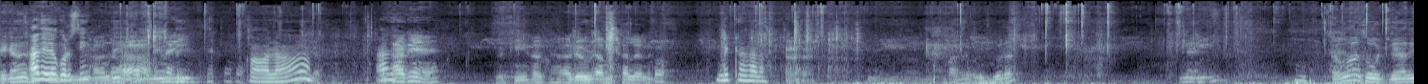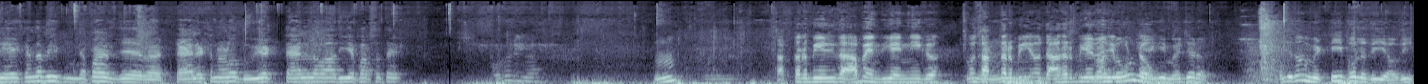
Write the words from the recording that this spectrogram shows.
ਇਹ ਕਹਿੰਦਾ ਆ ਦੇ ਦੋ ਕੁਰਸੀ ਖਾ ਲਾ। ਖਾ ਹੈ ਰੇਉੜਾ ਮਿੱਠਾ ਲੈ ਲੈ। ਮਿੱਠਾ ਖਾ ਲਾ। ਗੁਰ ਉਹ ਸੋਚਦੇ ਆ ਸੀ ਇਹ ਕਹਿੰਦਾ ਵੀ ਆਪਾਂ ਜੇ ਟਾਇਲਟ ਨਾਲੋਂ ਦੂਏ ਟਾਇਲ ਲਵਾ ਦਈਏ ਫਰਸ਼ ਤੇ। ਹੂੰ? 70 ਰੁਪਏ ਦੀ ਤਾਂ ਆ ਪੈਂਦੀ ਐ ਇੰਨੀ ਕੁ। ਉਹ 70 ਰੁਪਏ ਉਹ 10 ਰੁਪਏ ਗੱਲ ਦੀ ਉਹ ਪੁੱਟਾਉ ਨਹੀਂ ਹੈਗੀ ਮੇਜਰ ਇਹ ਜਦੋਂ ਮਿੱਟੀ ਫੁੱਲਦੀ ਆ ਉਹਦੀ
